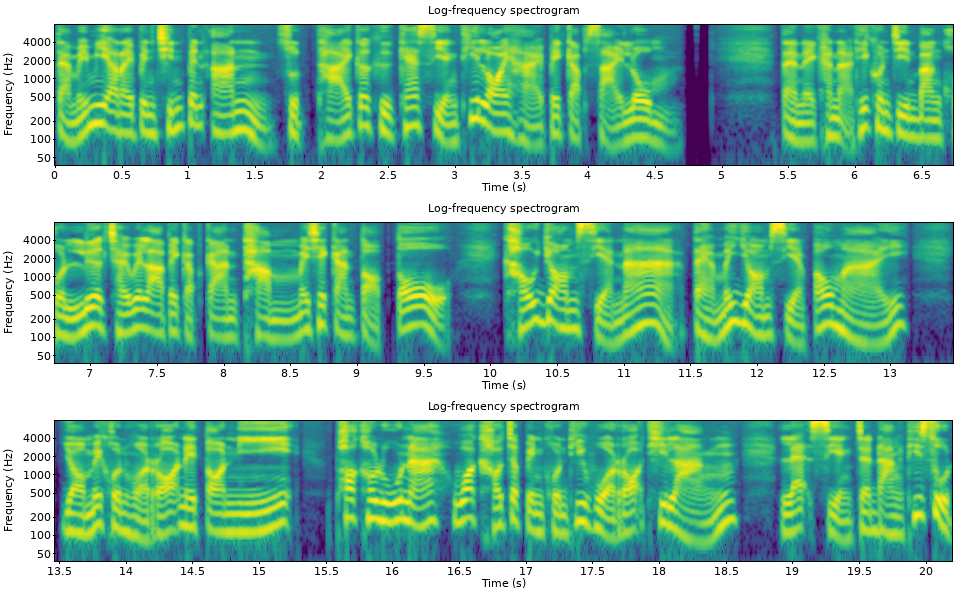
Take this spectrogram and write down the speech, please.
แต่ไม่มีอะไรเป็นชิ้นเป็นอัน สุดท้ายก็คือแค่เสียงที่ลอยหายไปกับสายลม แต่ในขณะที่คนจีนบางคนเลือกใช้เวลาไปกับการทำไม่ใช่การตอบโต้ เขายอมเสียหน้าแต่ไม่ยอมเสียเป้าหมาย ยอมไม่คนหัวเราะในตอนนี้เพราะเขารู้นะว่าเขาจะเป็นคนที่หัวเราะที่หลัง และเสียงจะดังที่สุด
